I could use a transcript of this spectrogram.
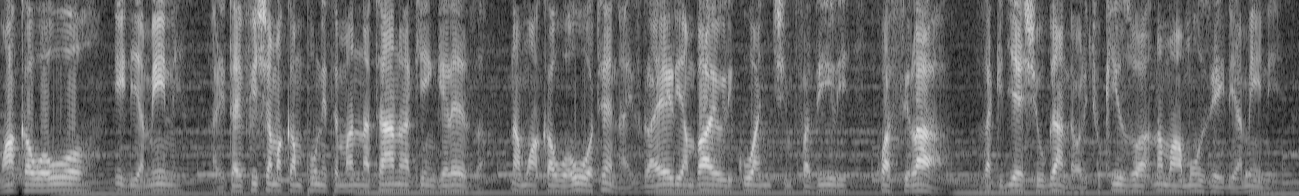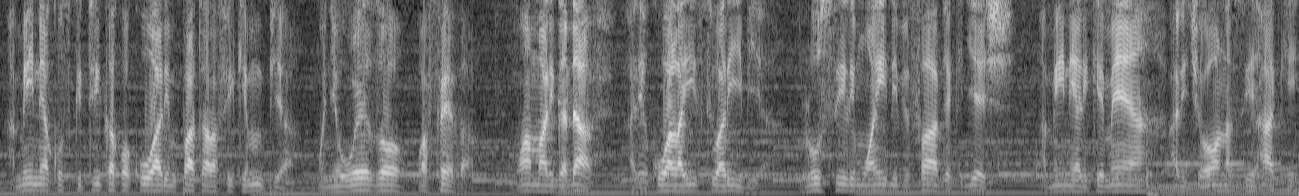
Mwaka huo huo Idi Amin alitaifisha makampuni 85 ya Kiingereza, na mwaka huo huo tena Israeli ambayo ilikuwa nchi mfadhili kwa silaha za kijeshi Uganda walichukizwa na maamuzi ya Idi Amini. Amini hakusikitika kwa kuwa alimpata rafiki mpya mwenye uwezo wa fedha, Muammar Gaddafi aliyekuwa rais wa Libya. Urusi ilimwahidi vifaa vya kijeshi. Amini alikemea alichoona si haki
